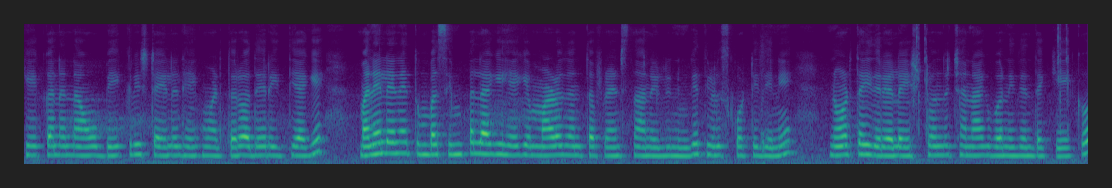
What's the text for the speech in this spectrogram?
ಕೇಕನ್ನು ನಾವು ಬೇಕ್ರಿ ಸ್ಟೈಲಲ್ಲಿ ಹೇಗೆ ಮಾಡ್ತಾರೋ ಅದೇ ರೀತಿಯಾಗಿ ಮನೇಲೇ ತುಂಬ ಸಿಂಪಲ್ಲಾಗಿ ಹೇಗೆ ಮಾಡೋದು ಅಂತ ಫ್ರೆಂಡ್ಸ್ ನಾನು ಇಲ್ಲಿ ನಿಮಗೆ ತಿಳಿಸ್ಕೊಟ್ಟಿದ್ದೀನಿ. ನೋಡ್ತಾ ಇದ್ದೀರಲ್ಲ ಎಷ್ಟೊಂದು ಚೆನ್ನಾಗಿ ಬಂದಿದೆ ಅಂತ ಕೇಕು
